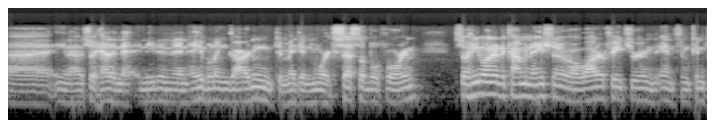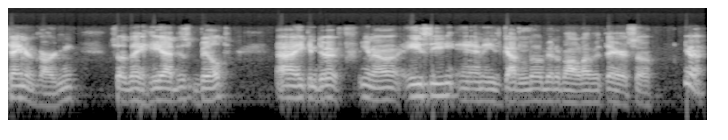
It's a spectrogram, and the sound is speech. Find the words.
Uh, you know, so he had a, needed an enabling garden to make it more accessible for him. So he wanted a combination of a water feature and, and some container gardening. So they he had this built. Uh, he can do it, you know, easy, and he's got a little bit of all of it there. So, you know,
